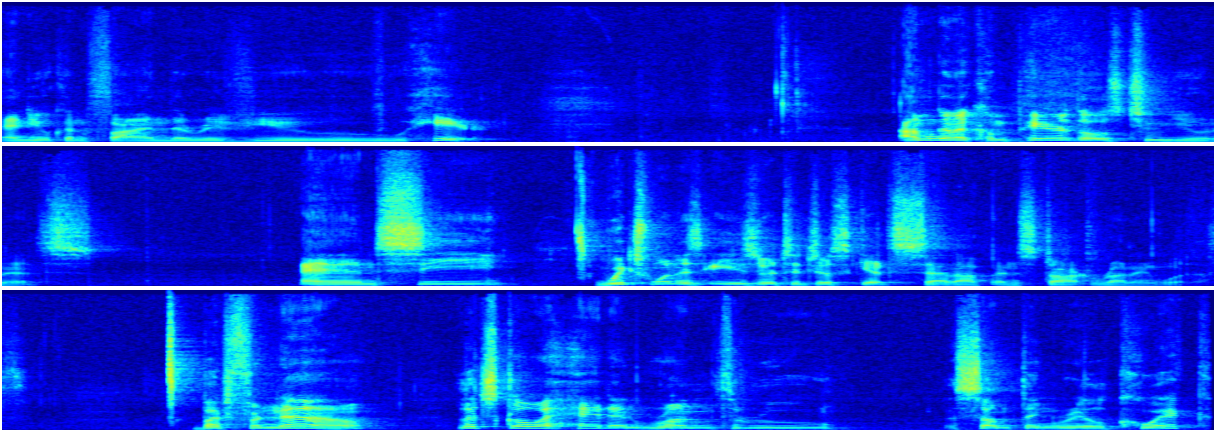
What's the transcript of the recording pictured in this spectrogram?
And you can find the review here. I'm going to compare those two units and see which one is easier to just get set up and start running with. But for now, let's go ahead and run through something real quick.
